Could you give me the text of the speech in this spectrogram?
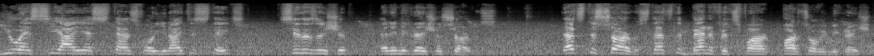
USCIS stands for United States Citizenship and Immigration Service. That's the service, that's the benefits for parts of immigration.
